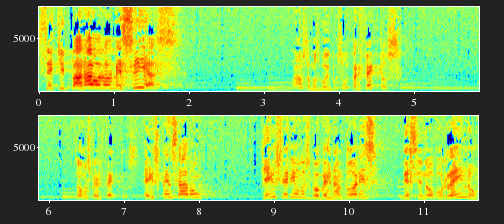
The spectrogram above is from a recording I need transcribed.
se equiparavam ao Messias. Não, somos muito somos perfeitos, somos perfeitos. Eles pensavam que eles seriam os governadores desse novo reino.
